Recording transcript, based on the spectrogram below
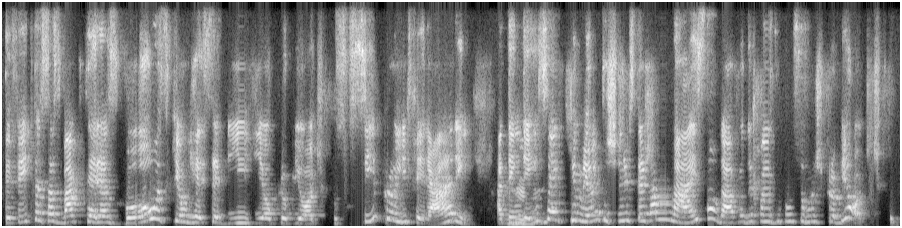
ter feito essas bactérias boas que eu recebi via o probiótico se proliferarem, a uhum. tendência uhum. é que o meu intestino esteja mais saudável depois do consumo de probiótico.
